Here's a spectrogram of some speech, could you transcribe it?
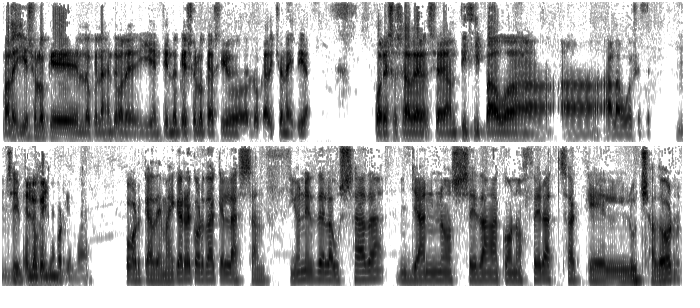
¿Vale? Y eso es lo que, lo que la gente vale. Y entiendo que eso es lo que ha sido, lo que ha dicho Nate Díaz. Por eso se ha, se ha anticipado a, a- a la UFC. Sí, Es lo que yo entiendo, ¿eh? Porque además hay que recordar que las sanciones de la usada ya no se dan a conocer hasta que el luchador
